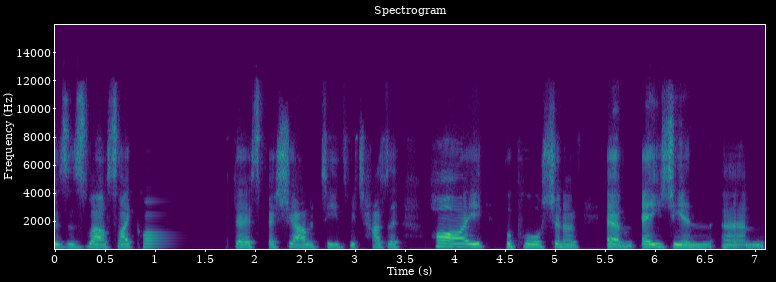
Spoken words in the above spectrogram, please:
as well. Psychiatry specialities, which has a high proportion of um, Asian um,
